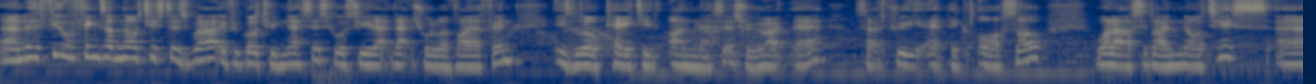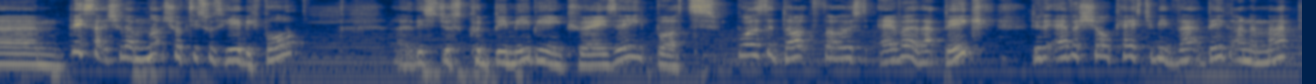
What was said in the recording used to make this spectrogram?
And there's a few other things I've noticed as well. If we go to Nessus, we'll see that the actual Leviathan is located on Nessus right there. So that's pretty epic also. What else did I notice? Um, this actually, I'm not sure if this was here before. Uh, this just could be me being crazy, but was the Dark Forest ever that big? Did it ever showcase to be that big on the map?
